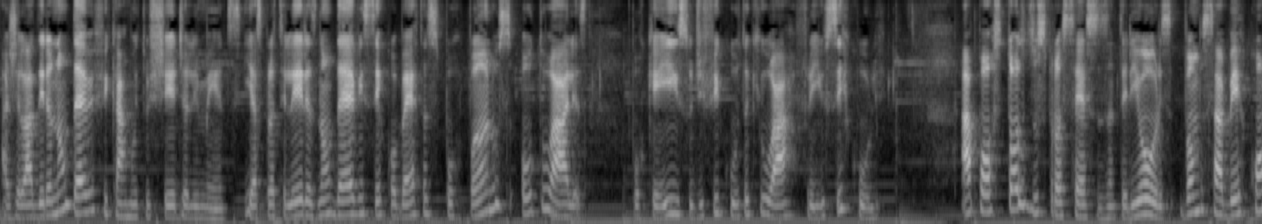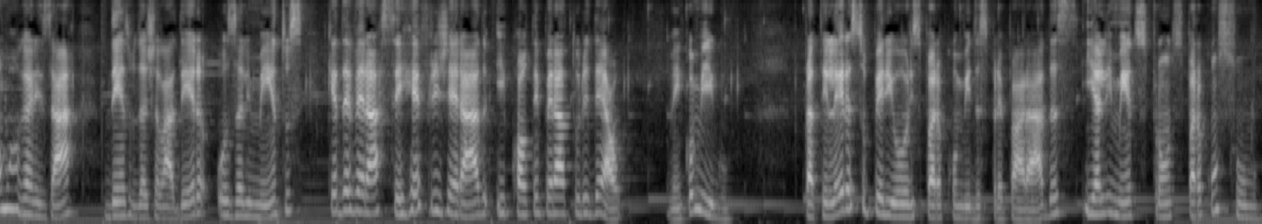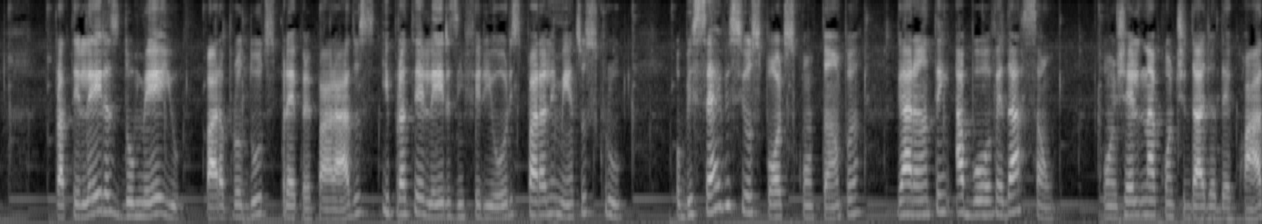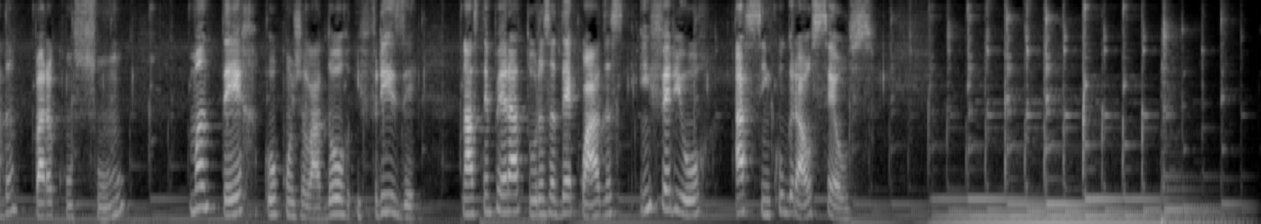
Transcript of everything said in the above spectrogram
A geladeira não deve ficar muito cheia de alimentos e as prateleiras não devem ser cobertas por panos ou toalhas, porque isso dificulta que o ar frio circule. Após todos os processos anteriores, vamos saber como organizar dentro da geladeira os alimentos que deverá ser refrigerado e qual temperatura ideal. Vem comigo! Prateleiras superiores para comidas preparadas e alimentos prontos para consumo. Prateleiras do meio para produtos pré-preparados e prateleiras inferiores para alimentos cru. Observe se os potes com tampa garantem a boa vedação. Congele na quantidade adequada para consumo. Manter o congelador e freezer nas temperaturas adequadas inferior a 5 graus Celsius.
